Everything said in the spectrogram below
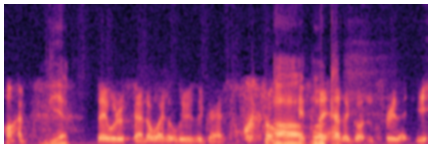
time, Yep. They would have found a way to lose the grand final Oh, if look. they had gotten through that year.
